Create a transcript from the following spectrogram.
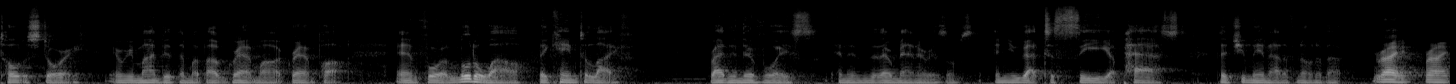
told a story and reminded them about grandma or grandpa. And for a little while, they came to life, right in their voice and in their mannerisms. And you got to see a past that you may not have known about. Right, right.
